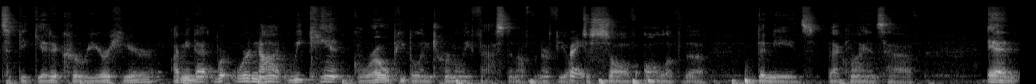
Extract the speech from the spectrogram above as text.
to begin a career here i mean that we're, we're, not we can't grow people internally fast enough in our field right. to solve all of the the needs that clients have and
